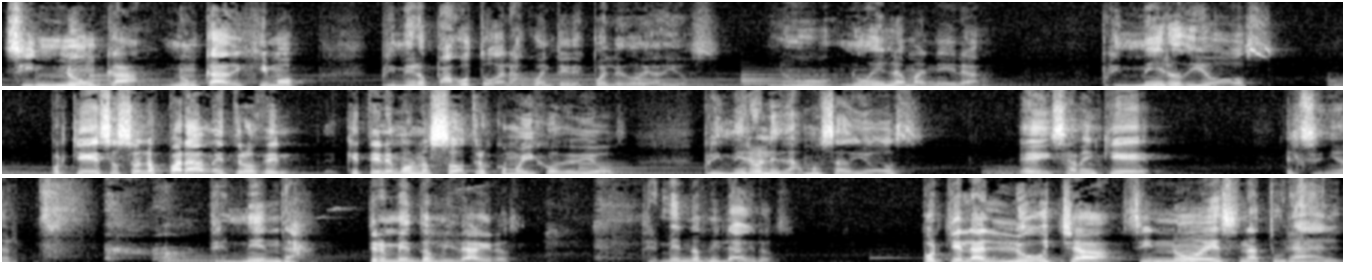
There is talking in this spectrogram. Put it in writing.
si nunca, nunca dijimos, primero pago todas las cuentas y después le doy a Dios. No, no es la manera. Primero Dios. Porque esos son los parámetros que tenemos nosotros como hijos de Dios. Primero le damos a Dios. Hey, ¿saben qué? El Señor, tremenda, tremendos milagros. Tremendos milagros. Porque la lucha, ¿sí? No es natural.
